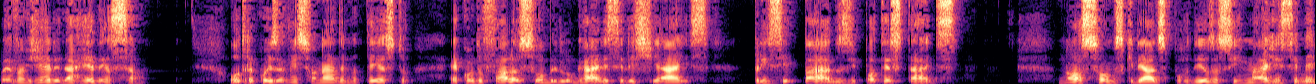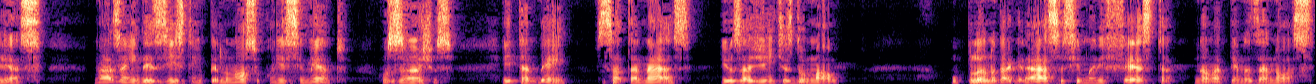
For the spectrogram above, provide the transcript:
o evangelho da redenção. Outra coisa mencionada no texto é quando fala sobre lugares celestiais, principados e potestades. Nós somos criados por Deus a sua imagem e semelhança, mas ainda existem, pelo nosso conhecimento, os anjos e também Satanás e os agentes do mal. O plano da graça se manifesta não apenas a nós,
